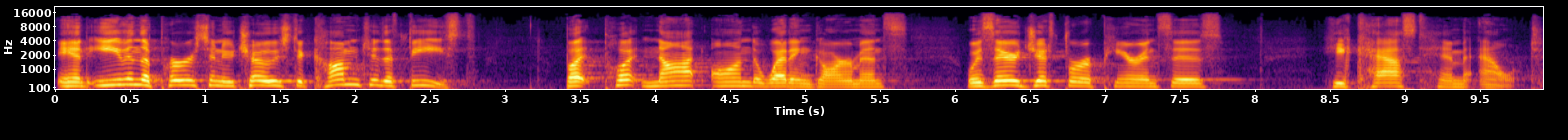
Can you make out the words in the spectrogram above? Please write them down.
and even the person who chose to come to the feast but put not on the wedding garments, was there just for appearances, he cast him out.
